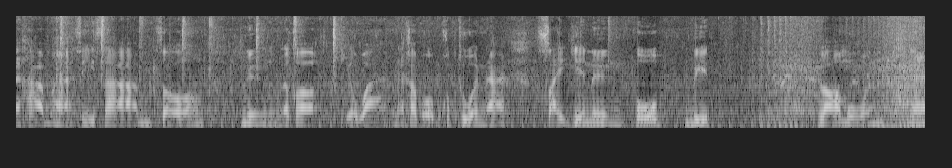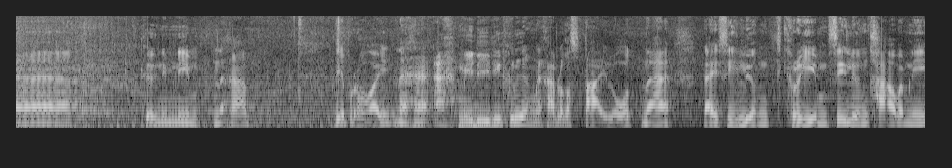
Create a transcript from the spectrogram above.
นะครับอ่าสี่สามสองหนึ่งแล้วก็เกียร์ว่างนะครับผมครบถ้วนนะ ใส่เกียร์หนึ่งปุ๊บบิดล้อหมุนนะเครื่องนิ่มๆนะครับ เรียบร้อยนะฮะอะมีดีที่เครื่องนะครับ แล้วก็สไตล์รถนะ ได้สีเหลืองครีม สีเหลืองขาวแบบนี้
